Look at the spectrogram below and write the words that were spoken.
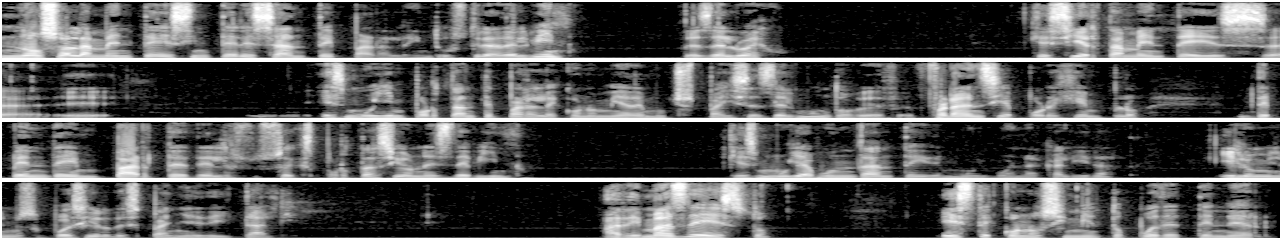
no solamente es interesante para la industria del vino, desde luego, que ciertamente es, ah, eh, es muy importante para la economía de muchos países del mundo. Francia, por ejemplo, depende en parte de sus exportaciones de vino que es muy abundante y de muy buena calidad. Y lo mismo se puede decir de España y de Italia. Además de esto, este conocimiento puede tener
